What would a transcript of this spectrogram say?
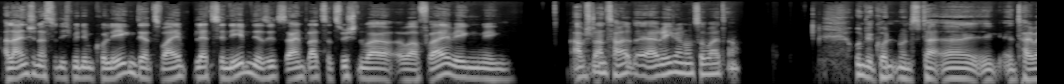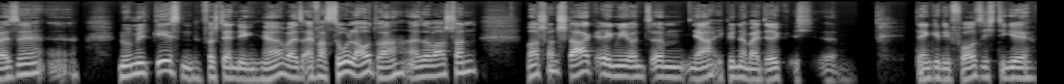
Allein schon, dass du dich mit dem Kollegen, der zwei Plätze neben dir sitzt, ein Platz dazwischen war, war frei wegen, wegen Abstandserregeln und so weiter. Und wir konnten uns äh, teilweise äh, nur mit Gesten verständigen, ja, weil es einfach so laut war. Also war schon, war schon stark irgendwie. Und ähm, ja, ich bin da bei Dirk. Ich äh, denke, die vorsichtige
